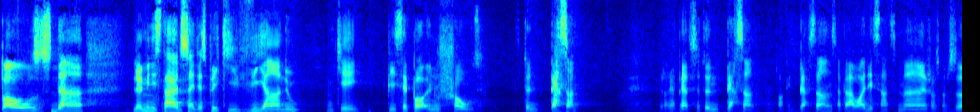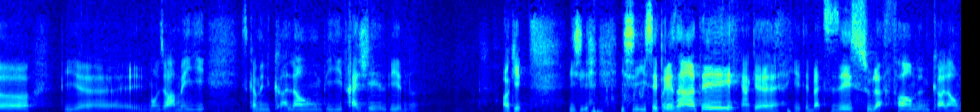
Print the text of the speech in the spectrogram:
pause dans le ministère du Saint-Esprit qui vit en nous. Puis ce n'est pas une chose, c'est une personne. Je le répète, c'est une personne. Donc, une personne, ça peut avoir des sentiments, des choses comme ça. Puis, euh, ils vont dire, ah, mais c'est comme une colombe, puis il est fragile. Puis... OK. Il, s'est présenté quand il était baptisé sous la forme d'une colombe.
